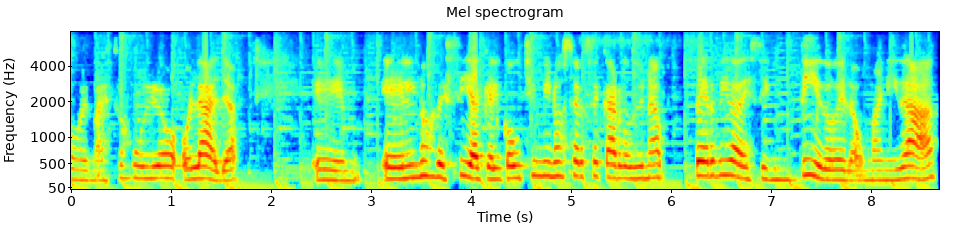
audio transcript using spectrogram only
con el maestro Julio Olaya, eh, él nos decía que el coaching vino a hacerse cargo de una pérdida de sentido de la humanidad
